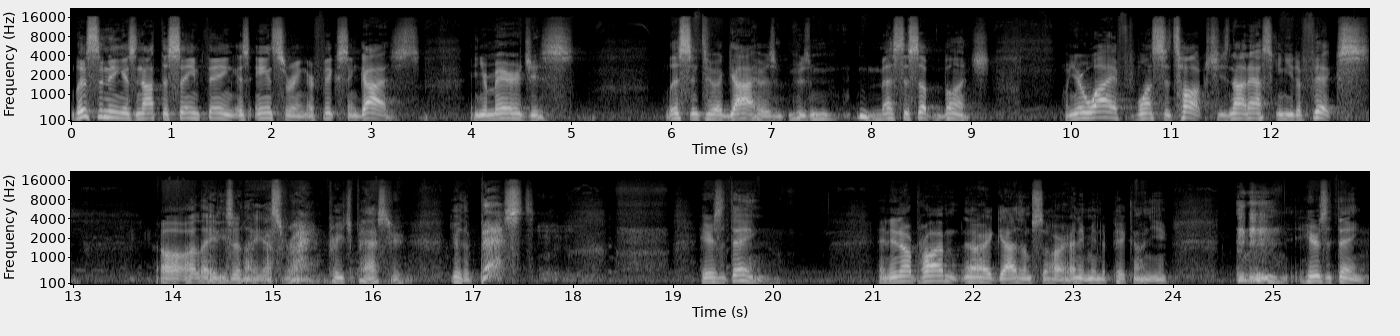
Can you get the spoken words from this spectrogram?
Listening is not the same thing as answering or fixing. Guys, in your marriages, listen to a guy who's, who's messed this up a bunch. When your wife wants to talk, she's not asking you to fix. Oh, ladies are like, that's right, preach, pastor. You're the best. Here's the thing. And in our problem, all right, guys, I'm sorry. I didn't mean to pick on you. Here's the thing.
